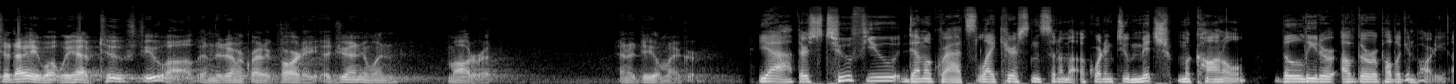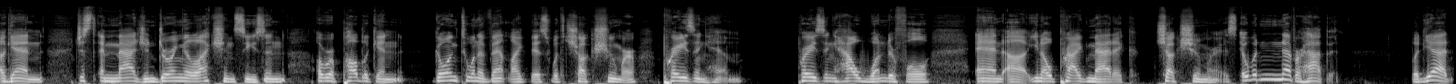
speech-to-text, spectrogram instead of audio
today what we have too few of in the Democratic Party a genuine moderate and a deal maker. Yeah, there's too few Democrats like Kyrsten Sinema, according to Mitch McConnell the leader of the Republican Party. Again, just imagine during election season a Republican going to an event like this with Chuck Schumer, praising him, praising how wonderful and uh, you know pragmatic Chuck Schumer is. It would never happen. But yet,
